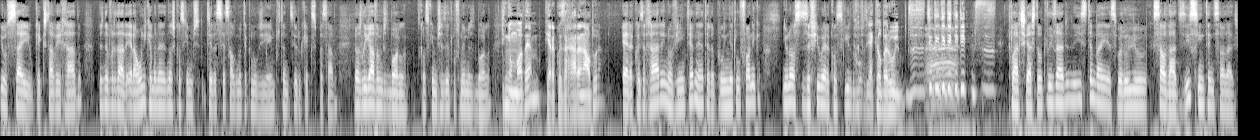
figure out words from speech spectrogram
eu sei o que é que estava errado, mas na verdade era a única maneira de nós conseguirmos ter acesso a alguma tecnologia. É importante dizer o que é que se passava. Nós ligávamos de borla conseguimos fazer telefonemas de borla. Tinha um modem, que era coisa rara na altura? Era coisa rara e não havia internet, era por linha telefónica e o nosso desafio era conseguir. Fazia aquele barulho. Ah. Claro, chegaste a utilizar isso também, esse barulho. Que saudades, isso sim tenho saudades.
